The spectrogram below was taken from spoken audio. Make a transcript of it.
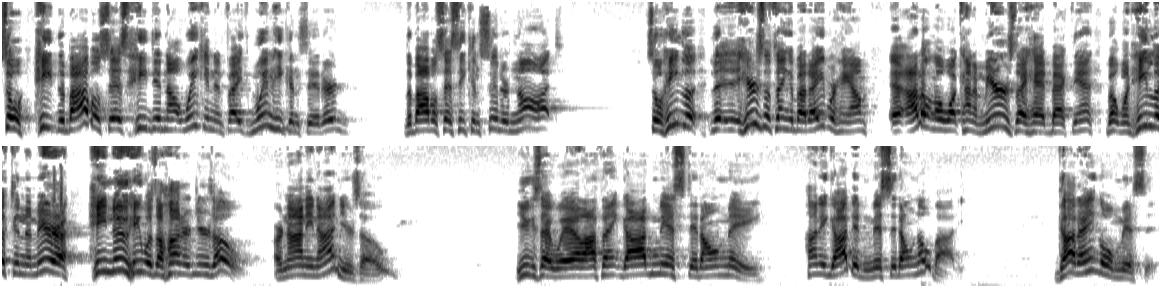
So he, the Bible says he did not weaken in faith when he considered. The Bible says he considered not. So he here's the thing about Abraham. Uh, I don't know what kind of mirrors they had back then, but when he looked in the mirror, he knew he was 100 years old or 99 years old. You can say, well, I think God missed it on me. Honey, God didn't miss it on nobody. God ain't gonna miss it.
